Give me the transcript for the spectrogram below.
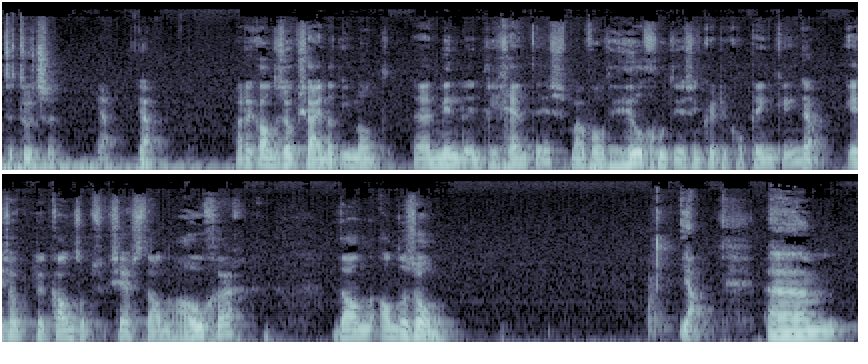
te toetsen. Ja. ja. Maar dat kan dus ook zijn dat iemand uh, minder intelligent is, maar bijvoorbeeld heel goed is in critical thinking. Ja. Is ook de kans op succes dan hoger dan andersom? Ja. Um,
